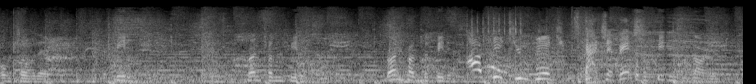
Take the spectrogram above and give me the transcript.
Oh, it's over there. The fetus. Run from the fetus. Run from the fetus. I'll get you, bitch! Gotcha, bitch! The fetus is on you.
